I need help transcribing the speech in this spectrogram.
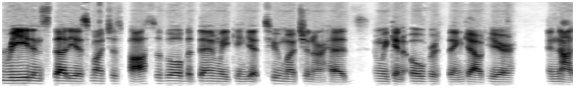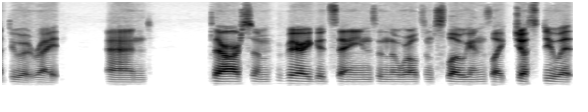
read and study as much as possible, but then we can get too much in our heads and we can overthink out here and not do it right. And there are some very good sayings in the world, some slogans like just do it,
